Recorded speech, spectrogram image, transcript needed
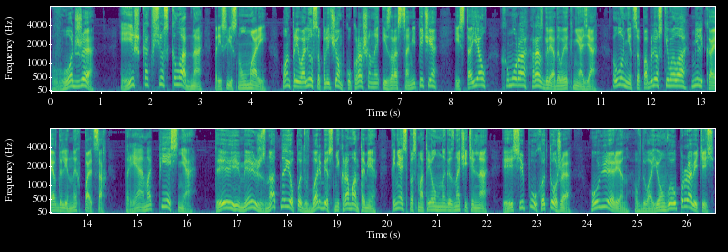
«Вот же!» «Ишь, как все складно!» — присвистнул Марий. Он привалился плечом к украшенной изразцами печи и стоял, хмуро разглядывая князя. Лунница поблескивала, мелькая в длинных пальцах. «Прямо песня!» «Ты имеешь знатный опыт в борьбе с некромантами!» Князь посмотрел многозначительно. «И Сипуха тоже. Уверен, вдвоем вы управитесь.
